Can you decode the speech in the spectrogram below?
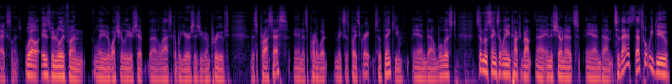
Excellent. Well, it's been really fun, Lainey, to watch your leadership uh, the last couple years as you've improved this process, and it's part of what makes this place great. So thank you. And uh, we'll list some of those things that Lainey talked about uh, in the show notes. And um, so that is that's what we do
